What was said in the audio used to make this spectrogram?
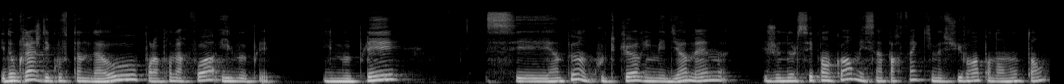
Et donc là, je découvre Tamdao pour la première fois et il me plaît. Il me plaît, c'est un peu un coup de cœur immédiat même. Je ne le sais pas encore, mais c'est un parfum qui me suivra pendant longtemps,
